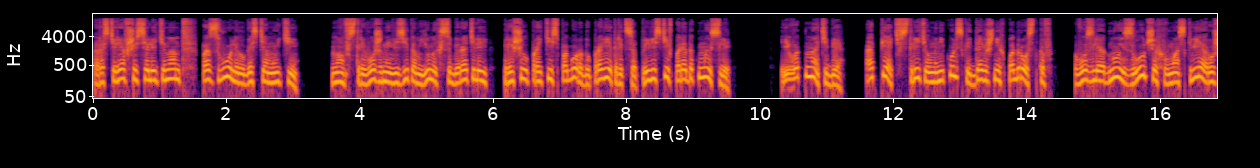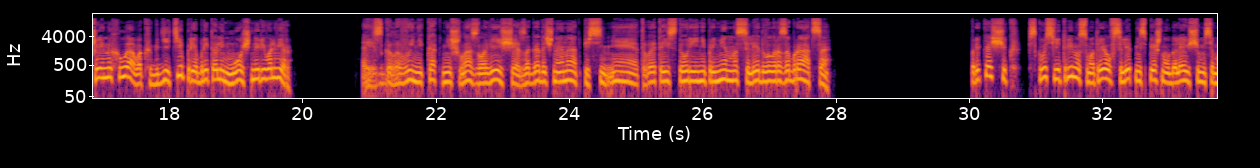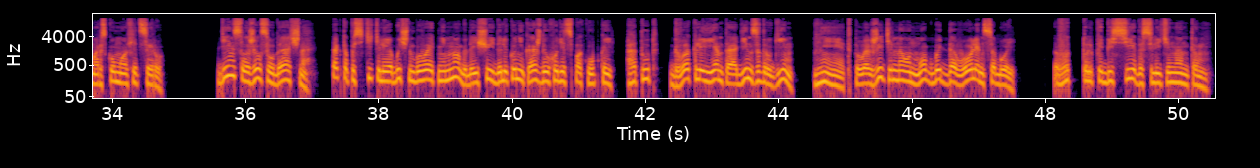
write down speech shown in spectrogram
Растерявшийся лейтенант позволил гостям уйти, но встревоженный визитом юных собирателей решил пройтись по городу, проветриться, привести в порядок мысли. И вот на тебе, опять встретил на Никольской давишних подростков, возле одной из лучших в Москве оружейных лавок, где те приобретали мощный револьвер. А из головы никак не шла зловещая загадочная надпись. Нет, в этой истории непременно следовало разобраться. Приказчик сквозь витрину смотрел вслед неспешно удаляющемуся морскому офицеру. День сложился удачно. Так-то посетителей обычно бывает немного, да еще и далеко не каждый уходит с покупкой. А тут два клиента один за другим. Нет, положительно он мог быть доволен собой. Вот только беседа с лейтенантом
